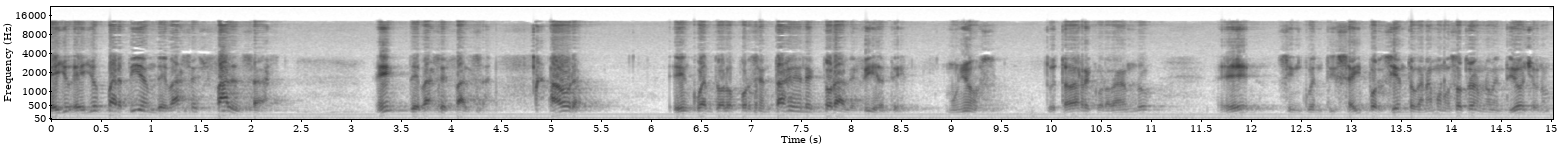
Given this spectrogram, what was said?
Ellos, ellos partían de bases falsas, ¿eh? de bases falsas. Ahora, en cuanto a los porcentajes electorales, fíjate, Muñoz, tú estabas recordando, eh, 56% ganamos nosotros en el 98, ¿no?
